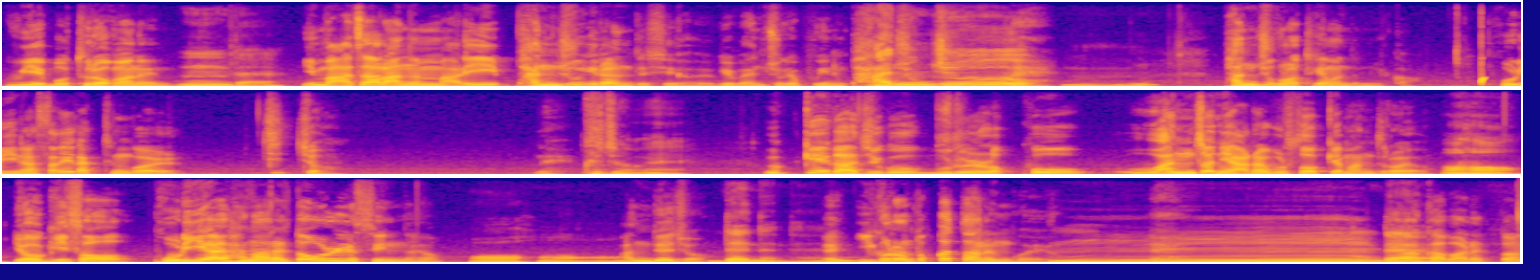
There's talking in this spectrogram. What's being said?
위에 뭐 들어가는 음, 네. 이 마자라는 말이 반죽이라는 뜻이에요. 여기 왼쪽에 보이는 반죽. 반죽. 네. 음. 반죽은 어떻게 만듭니까? 보리나 쌀 같은 걸 찢죠. 그죠. 예. 으깨 가지고 물을 넣고 완전히 알아볼 수 없게 만들어요. 어허. 여기서 보리알 하나를 떠올릴 수 있나요? 어허. 안 되죠. 네네네. 네, 이거랑 똑같다는 거예요. 음. 네. 아까 말했던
